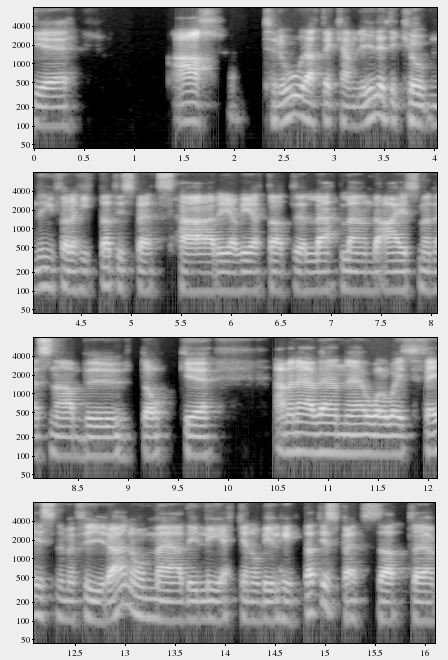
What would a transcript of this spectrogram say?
eh, ah, tror att det kan bli lite kubbning för att hitta till spets här. Jag vet att Lapland Iceman är snabb ut och eh, ja, men även Always Face nummer fyra är nog med i leken och vill hitta till spets. Så att eh,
